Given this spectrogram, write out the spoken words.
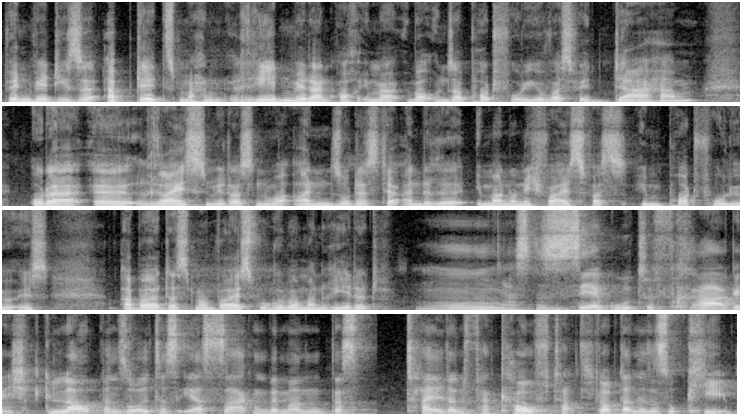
Wenn wir diese Updates machen, reden wir dann auch immer über unser Portfolio, was wir da haben? Oder äh, reißen wir das nur an, sodass der andere immer noch nicht weiß, was im Portfolio ist, aber dass man weiß, worüber man redet? Hm, das ist eine sehr gute Frage. Ich glaube, man sollte es erst sagen, wenn man das Teil dann verkauft hat. Ich glaube, dann ist es okay.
